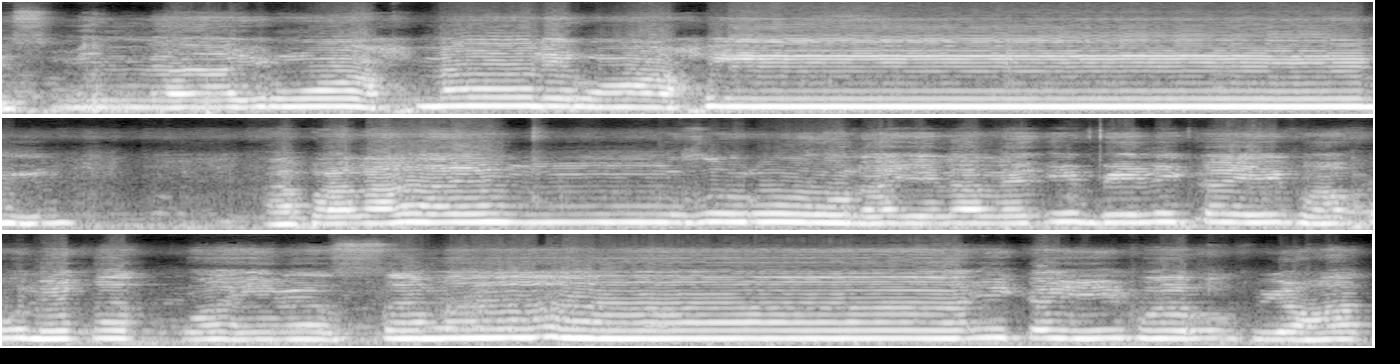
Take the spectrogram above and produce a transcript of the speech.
بسم الله الرحمن الرحيم. أفلا ينظرون إلى الإبل كيف خلقت وإلى السماء كيف رفعت؟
